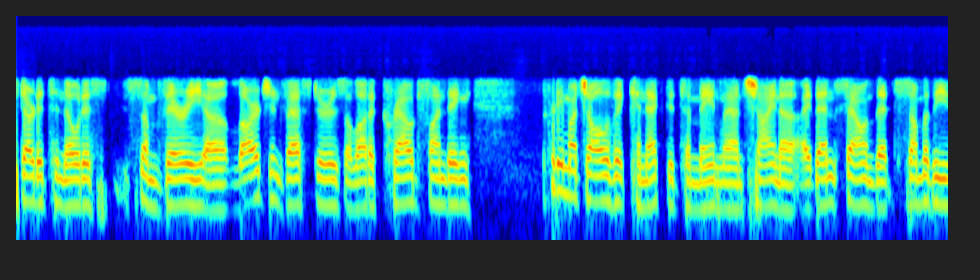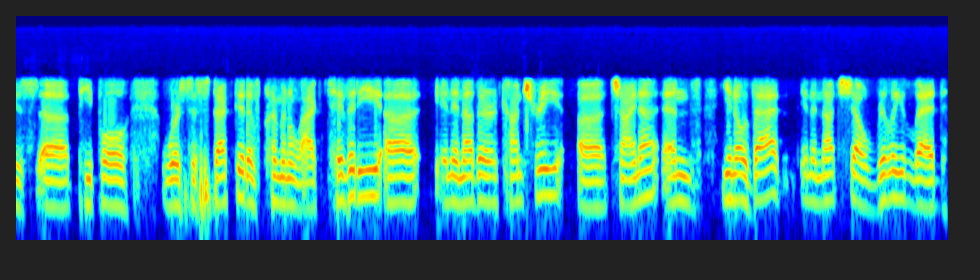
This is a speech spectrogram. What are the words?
started to notice some very uh, large investors, a lot of crowdfunding pretty much all of it connected to mainland China. I then found that some of these uh, people were suspected of criminal activity uh, in another country, uh, China, and you know that, in a nutshell, really led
